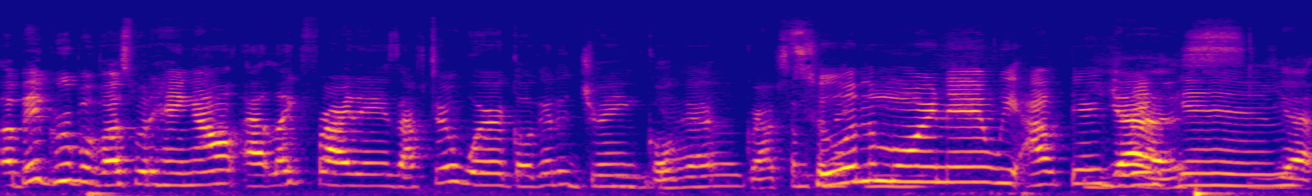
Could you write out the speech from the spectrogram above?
A big group of us would hang out at like Fridays after work, go get a drink, go Yeah. get grab something. two in the eat. morning. We out there Yes, drinking. yeah,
